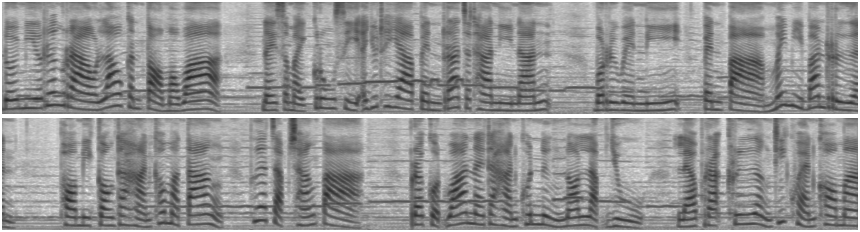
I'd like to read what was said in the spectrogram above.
โดยมีเรื่องราวเล่ากันต่อมาว่า ในสมัยกรุงศรีอยุธยาเป็นราชธานีนั้น บริเวณนี้เป็นป่าไม่มีบ้านเรือน พอมีกองทหารเข้ามาตั้ง เพื่อจับช้างป่า ปรากฏว่านายทหารคนหนึ่งนอนหลับอยู่ แล้วพระเครื่องที่แขวนคอมา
